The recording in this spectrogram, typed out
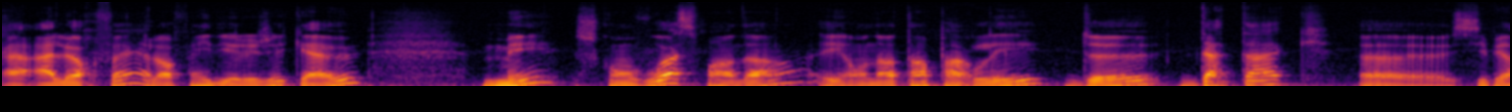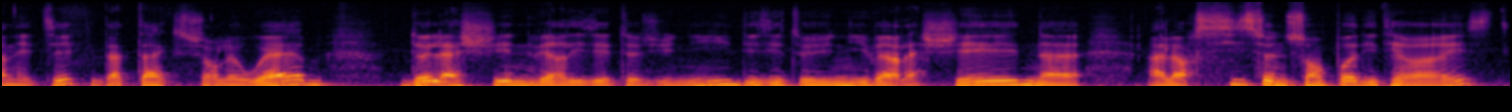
à, leur fin, à leur fin idéologique à eux. Mais ce qu'on voit cependant, et on entend parler de d'attaques euh, cybernétiques, d'attaques sur le web, de la Chine vers les États-Unis, des États-Unis vers la Chine. alors, si ce ne sont pas des terroristes,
